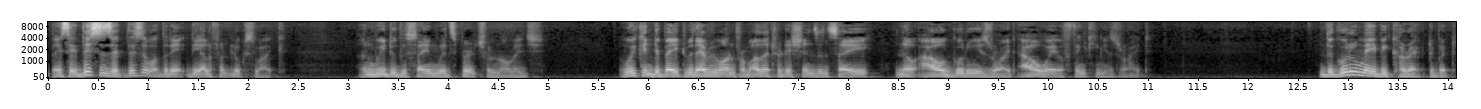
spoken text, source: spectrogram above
they say, This is it, this is what the, the elephant looks like. And we do the same with spiritual knowledge. We can debate with everyone from other traditions and say, No, our guru is right, our way of thinking is right. The guru may be correct, but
